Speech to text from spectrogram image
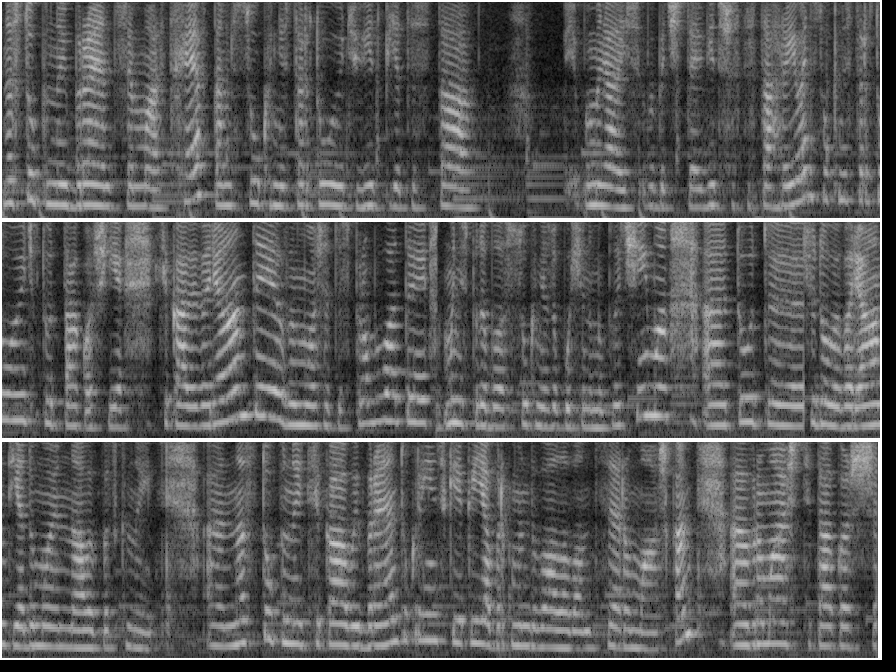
Наступний бренд це Must Have. Там сукні стартують від 500 помиляюсь, вибачте, від 600 гривень сукні стартують. Тут також є цікаві варіанти. Ви можете спробувати. Мені сподобалась сукня з опущеними плечима. Е, Тут е, чудовий варіант, я думаю, на випускний. Е, Наступний цікавий бренд український, який я б рекомендувала вам, це Ромашка. В Ромашці також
